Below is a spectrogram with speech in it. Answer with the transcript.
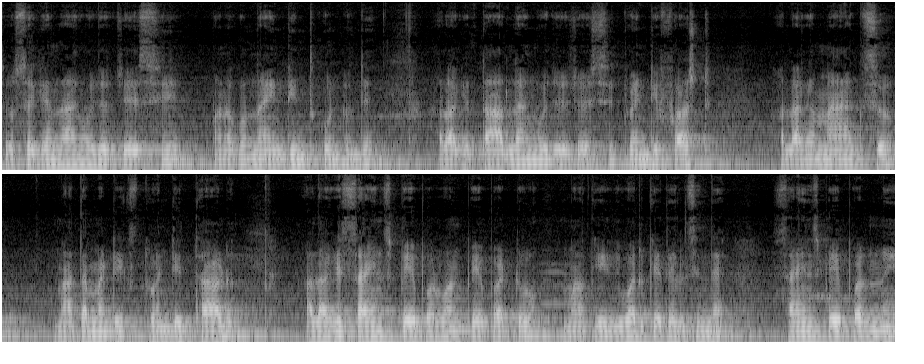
So second language వచ్చేసి మనకు నైన్టీన్త్కి ఉంటుంది. అలాగే థర్డ్ లాంగ్వేజ్ వచ్చేసి ట్వంటీ ఫస్ట్. అలాగే మ్యాథ్స్ మ్యాథమెటిక్స్ ట్వంటీ థర్డ్. అలాగే science paper one paper two మాకు ఇదివరకే తెలిసిందే. సైన్స్ పేపర్ని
